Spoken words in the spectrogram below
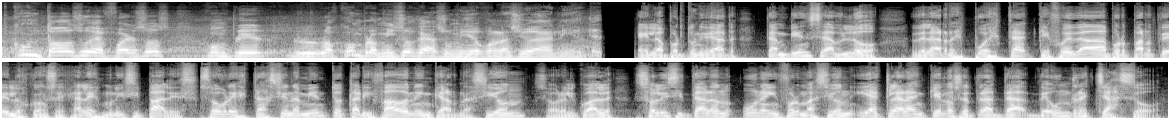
con todos sus esfuerzos cumplir los compromisos que ha asumido con la ciudadanía. En la oportunidad también se habló de la respuesta que fue dada por parte de los concejales municipales sobre estacionamiento tarifado en Encarnación, sobre el cual solicitaron una información y aclaran que no se trata de un rechazo.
